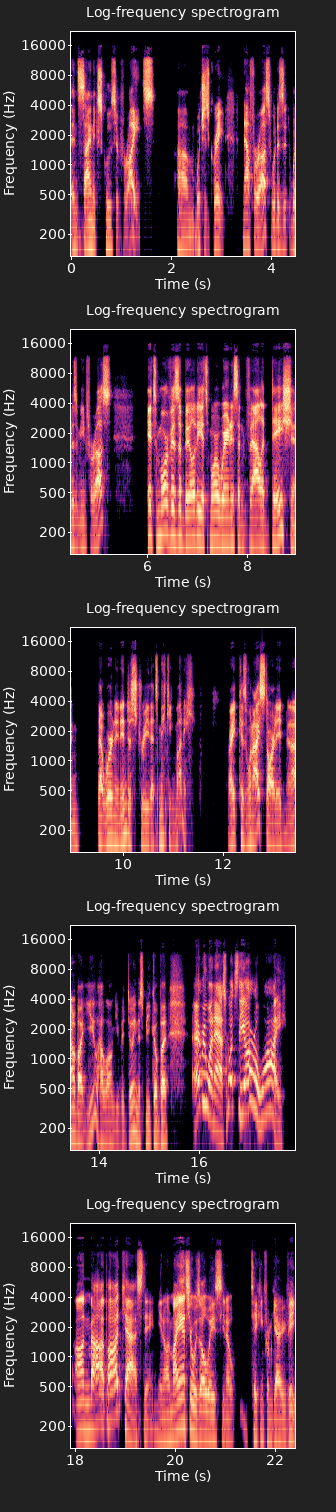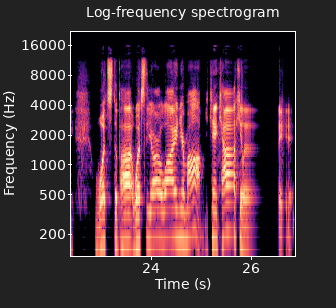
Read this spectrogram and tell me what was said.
and sign exclusive rights, um, which is great. Now for us, what does it what does it mean for us? It's more visibility, it's more awareness and validation that we're in an industry that's making money right? Because when I started, and I don't know about you, how long you've been doing this, Miko, but everyone asks, what's the ROI on podcasting? You know, and my answer was always, you know, taking from Gary Vee, what's the what's the ROI in your mom? You can't calculate it.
